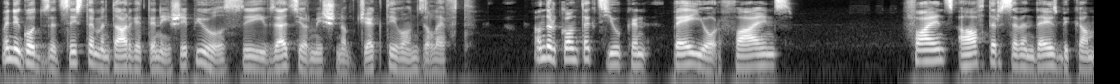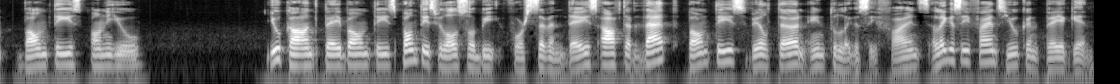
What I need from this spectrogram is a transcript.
When you go to that system and target any ship you will see if that's your mission objective on the left. Under contacts you can pay your fines. Fines after 7 days become bounties on you. You can't pay bounties. Bounties will also be for 7 days. After that, bounties will turn into legacy fines. Legacy fines you can pay again.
